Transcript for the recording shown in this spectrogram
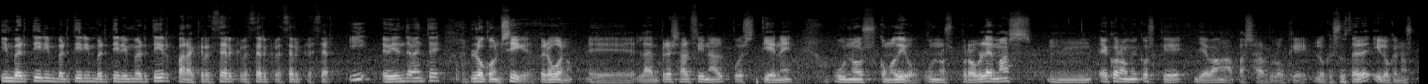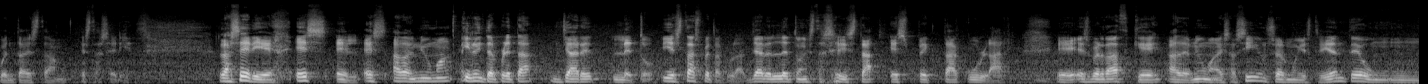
invertir, invertir, invertir, invertir para crecer, crecer, crecer, crecer. Y evidentemente lo consigue. Pero bueno, eh, la empresa al final pues tiene unos, como digo, unos problemas mm, económicos que llevan a pasar lo que, lo que sucede y lo que nos cuenta esta, esta serie. La serie es él, es Adam Newman y lo interpreta Jared Leto. Y está espectacular. Jared Leto en esta serie está espectacular. Eh, es verdad que Adam Newman es así, un ser muy estridente, un,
